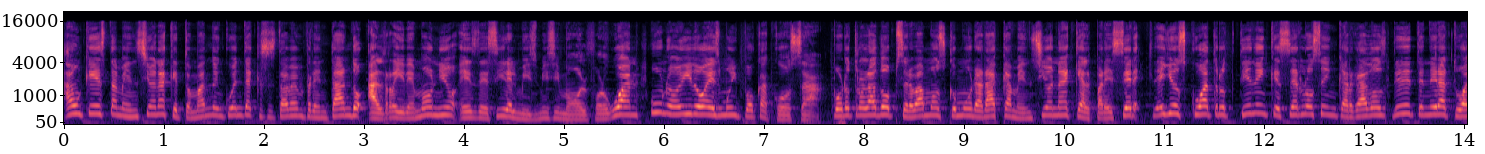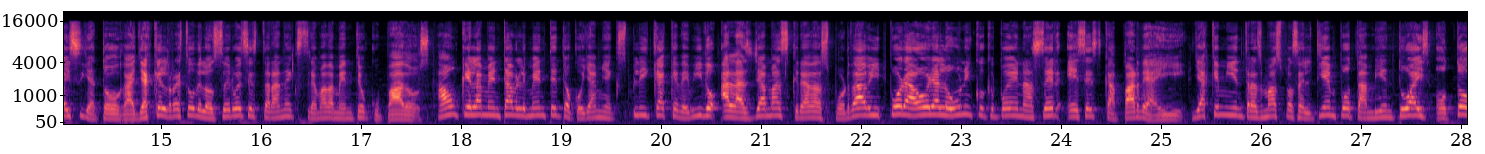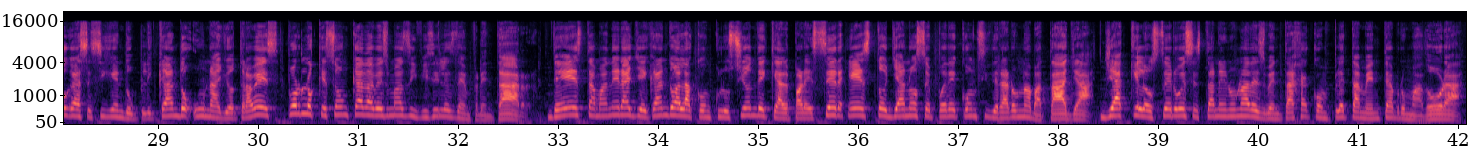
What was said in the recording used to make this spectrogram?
Aunque esta menciona que tomando en cuenta que se estaba enfrentando al rey demonio, es decir, el mismísimo All for One, un oído es muy poca cosa. Por otro lado, observamos cómo Uraraka menciona que al parecer ellos cuatro tienen que ser los encargados de detener a Twice y a Toga, ya que el resto de los héroes estarán extremadamente ocupados. Aunque lamentablemente Tokoyami explica que debido a las llamas creadas por Davi, por ahora lo único que pueden hacer es escapar de ahí, ya que mientras más pasa el tiempo, también Twice o Toga se siguen duplicando una y otra vez, por lo que son cada vez más difíciles de enfrentar. De esta manera llegando a la conclusión de que al parecer esto ya no se puede considerar una batalla, ya que los héroes están en una desventaja completamente abrumadora,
